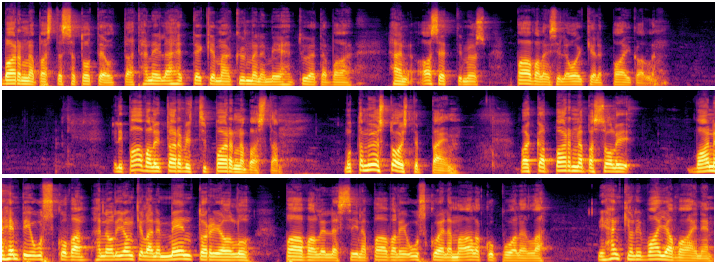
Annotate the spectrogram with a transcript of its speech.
Barnabas tässä toteuttaa, että hän ei lähde tekemään kymmenen miehen työtä, vaan hän asetti myös Paavalin sille oikealle paikalle. Eli Paavali tarvitsi Barnabasta, mutta myös toistepäin. Vaikka Barnabas oli vanhempi uskova, hän oli jonkinlainen mentori ollut Paavalille siinä Paavalin uskoelämän alkupuolella, niin hänkin oli vajavainen.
